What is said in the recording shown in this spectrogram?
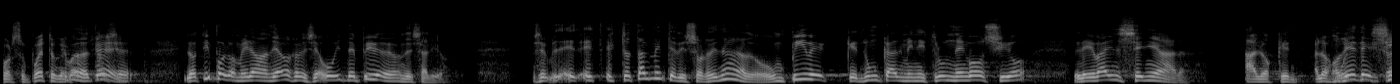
Por supuesto que bueno, entonces, los tipos lo miraban de abajo y decían, uy, este pibe de dónde salió. es totalmente desordenado. Un pibe que nunca administró un negocio le va a enseñar a los que a los podés decir,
